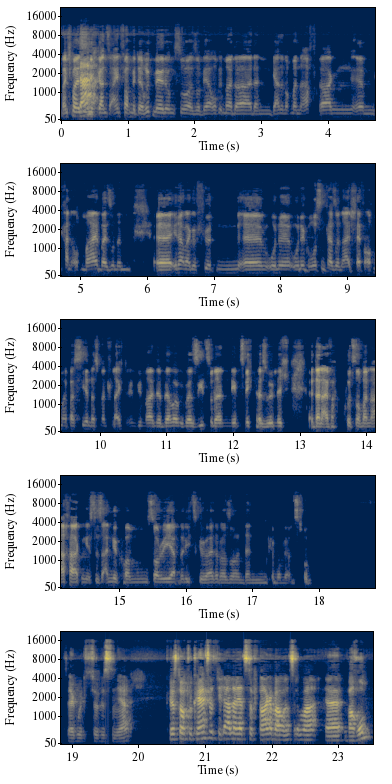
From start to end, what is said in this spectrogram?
Manchmal dann, ist es nicht ganz einfach mit der Rückmeldung so, also wer auch immer da dann gerne nochmal nachfragen, ähm, kann auch mal bei so einem äh, inhabergeführten, äh, ohne, ohne großen Personalchef auch mal passieren, dass man vielleicht irgendwie mal eine Werbung übersieht oder nehmt es nicht persönlich, äh, dann einfach kurz nochmal nachhaken, ist es angekommen, sorry, hab noch nichts gehört oder so und dann kümmern wir uns drum. Sehr gut zu wissen, ja. Christoph, du kennst jetzt die allerletzte Frage bei uns immer. Äh, warum?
